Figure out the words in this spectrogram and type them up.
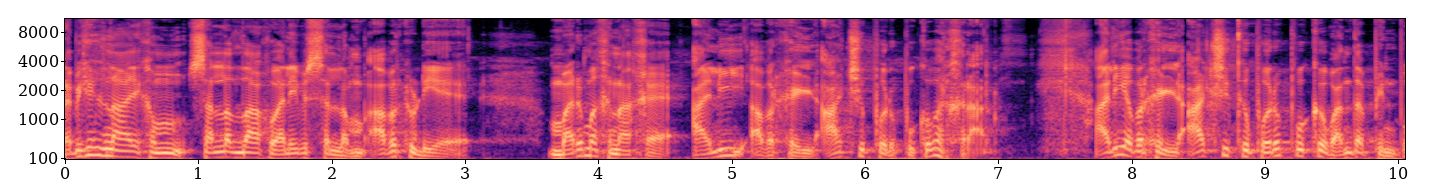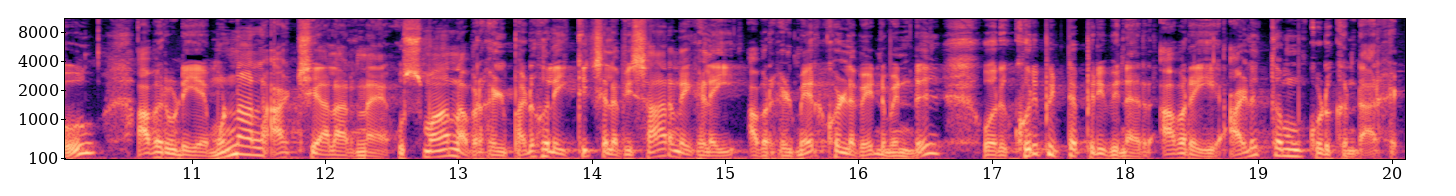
நபிகள் நாயகம் சல்லல்லாஹு அலைவசல்லம் அவர்களுடைய மருமகனாக அலி அவர்கள் ஆட்சி பொறுப்புக்கு வருகிறார். அலி அவர்கள் ஆட்சிக்கு பொறுப்புக்கு வந்த பின்பு அவருடைய முன்னாள் ஆட்சியாளரான உஸ்மான் அவர்கள் படுகொலைக்கு சில விசாரணைகளை அவர்கள் மேற்கொள்ள வேண்டும் என்று ஒரு குறிப்பிட்ட பிரிவினர் அவரை அழுத்தம் கொடுக்கின்றார்கள்.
